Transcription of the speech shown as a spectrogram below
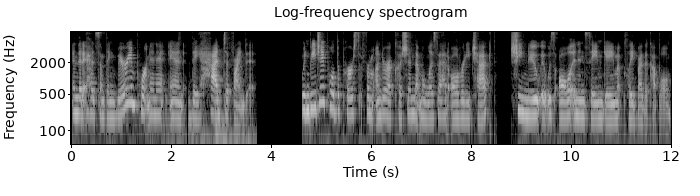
and that it had something very important in it and they had to find it. When BJ pulled the purse from under a cushion that Melissa had already checked, she knew it was all an insane game played by the couple.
